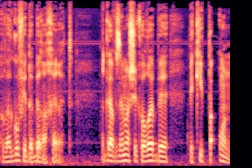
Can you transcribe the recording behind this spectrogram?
אבל הגוף ידבר אחרת. אגב, זה מה שקורה בקיפאון,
